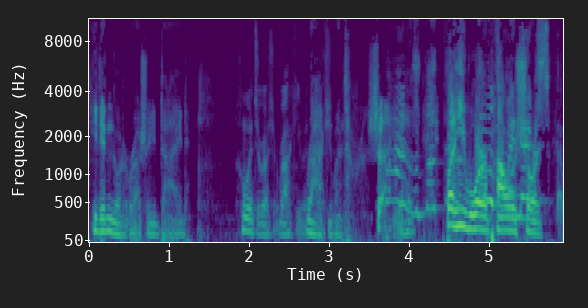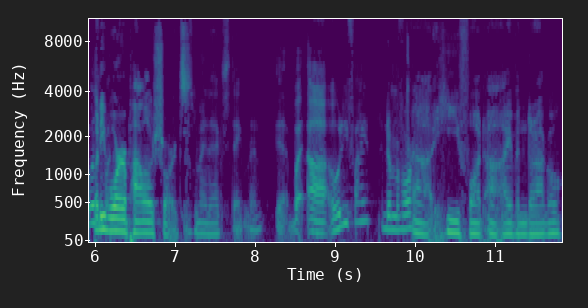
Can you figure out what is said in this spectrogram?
He didn't go to Russia. He died. Who went to Russia? Rocky. Went to Rocky went to Russia. yes. But he wore Apollo shorts. But he my- wore Apollo shorts. That's my next statement. Yeah, but uh, who did he fight? Number four. Uh, he fought uh, Ivan Drago.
